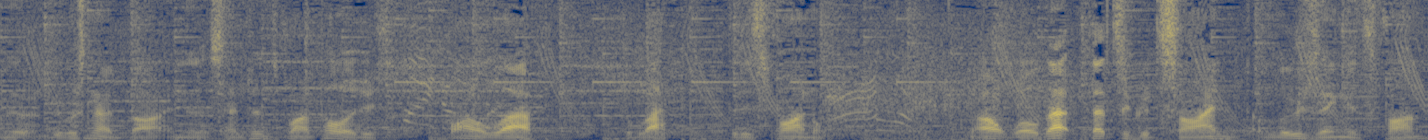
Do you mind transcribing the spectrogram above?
There was no the in the sentence, my apologies. Final lap. The lap that is final. Oh, well, that that's a good sign. Losing is fun.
